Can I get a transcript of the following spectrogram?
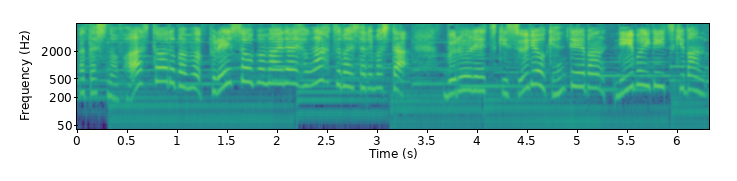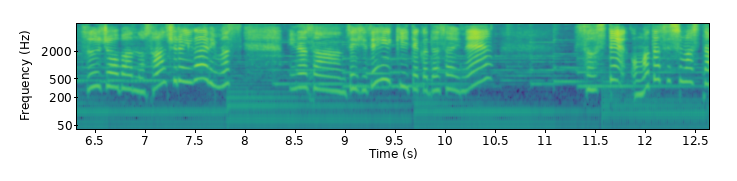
私のファーストアルバム「プレイスオブマイライフが発売されました。ブルーレイ付き数量限定版 DVD 付き版通常版の3種類があります。皆さんぜひぜひ聴いてくださいね。そしてお待たせしました。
